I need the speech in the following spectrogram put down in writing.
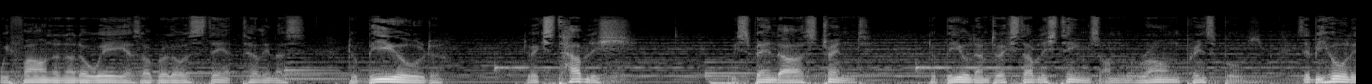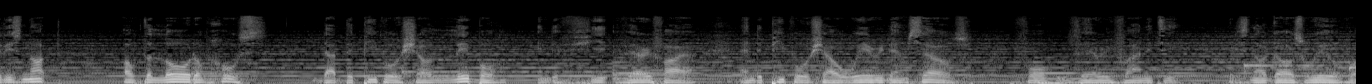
We found another way, as our brother was telling us, to build, to establish. We spend our strength to build and to establish things on wrong principles. Say, behold, it is not of the Lord of hosts that the people shall labor in the very fire, and the people shall weary themselves for very vanity. It is not God's will for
